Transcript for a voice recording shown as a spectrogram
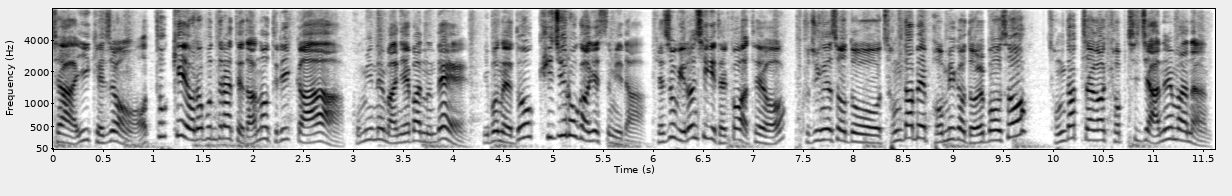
자, 이 계정 어떻게 여러분들한테 나눠드릴까 고민을 많이 해봤는데 이번에도 퀴즈로 가겠습니다. 계속 이런 식이 될 것 같아요. 그 중에서도 정답의 범위가 넓어서 정답자가 겹치지 않을 만한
